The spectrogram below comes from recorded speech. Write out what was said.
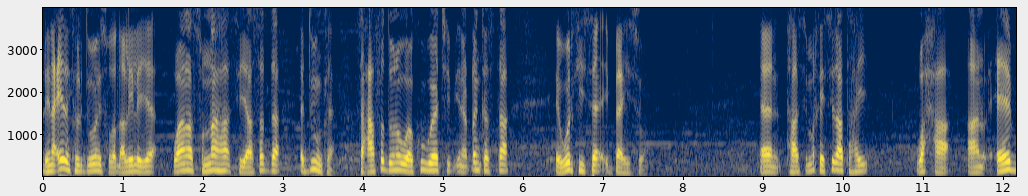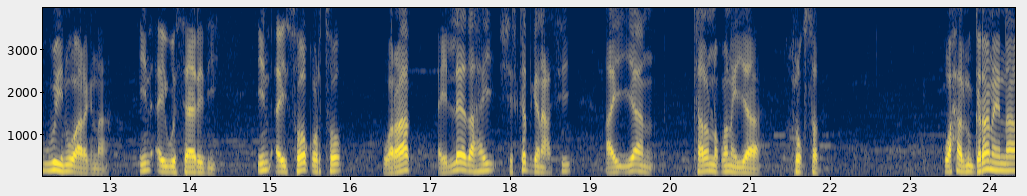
dhinacyada kala duwan is dhaliilaya waana sunnaha siyaasadda adduunka saxaafadduna waa ku waajib inay dhan kasta ee warkiisa baahiso. Taasi markay sidaa tahay waxa aanu ceeb weyn u aragnaa in ay wasaaradii in ay soo qorto waraaq ay leedahay shirkad ganacsi ayaan kala noqonayaa ruqsad. Waxaanu garanaynaa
